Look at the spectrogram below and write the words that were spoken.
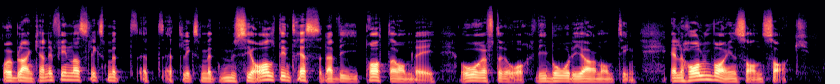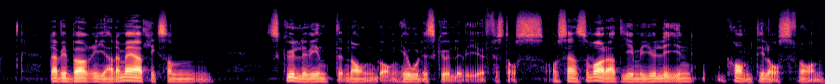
Och ibland kan det finnas liksom ett, ett, ett, liksom ett musealt intresse där vi pratar om det år efter år. Vi borde göra någonting. Älleholm var ju en sån sak. Där vi började med att liksom, skulle vi inte någon gång? Jo, det skulle vi ju förstås. Och sen så var det att Jimmy Julin kom till oss från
